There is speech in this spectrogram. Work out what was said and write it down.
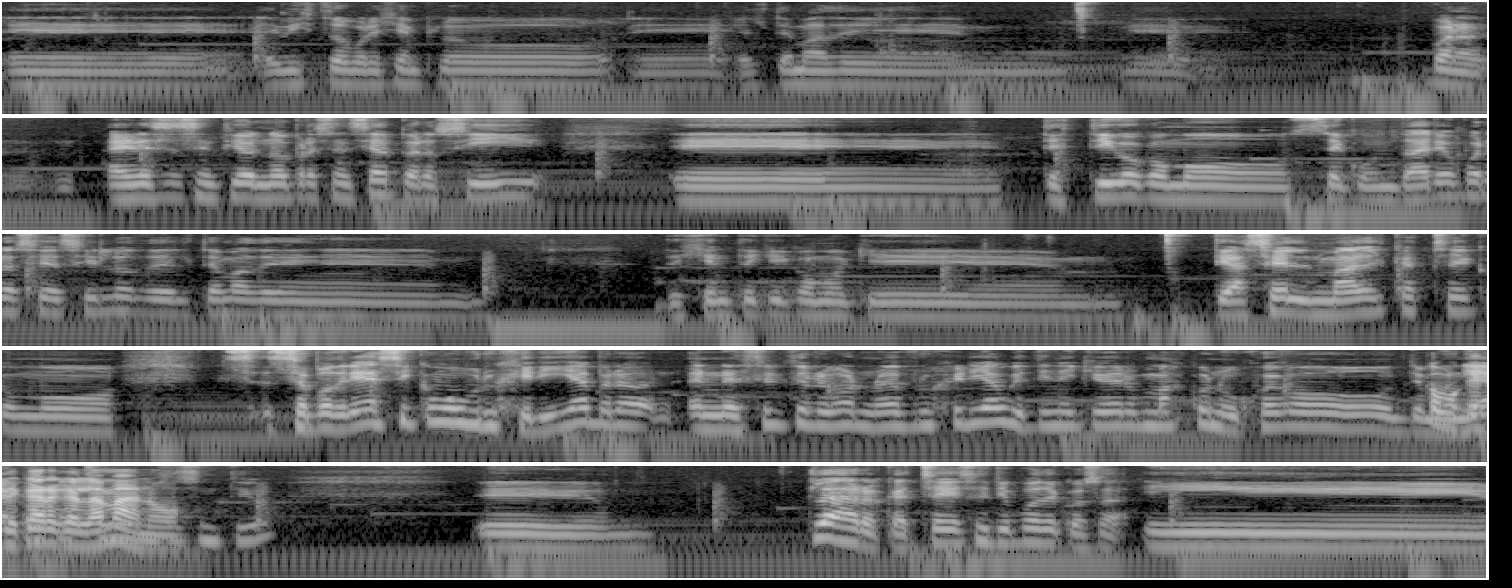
Eh, he visto, por ejemplo, eh, el tema de... mm, eh, bueno, en ese sentido no presencial, pero sí eh, testigo como secundario, por así decirlo, del tema de, de gente que como que mm, te hace el mal, ¿cachai? Como, se podría decir como brujería, pero en estricto rigor no es brujería, porque tiene que ver más con un juego Como que te carga la ¿cachai? En mano. ese sentido. Eh, claro, ¿cachai? Ese tipo de cosas. Y...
